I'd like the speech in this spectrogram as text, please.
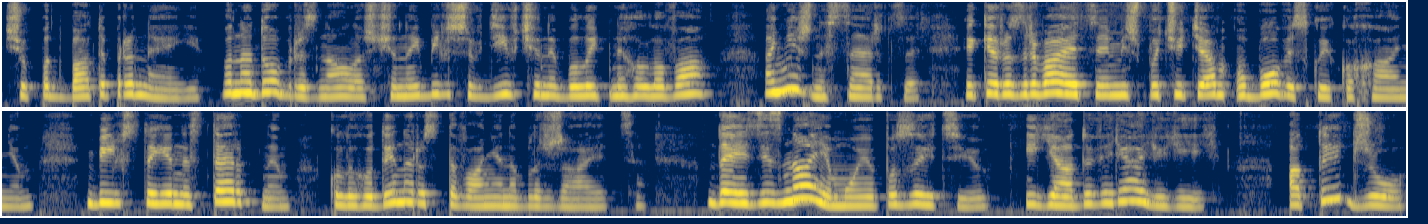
щоб подбати про неї. Вона добре знала, що найбільше в дівчини болить не голова, а ніжне серце, яке розривається між почуттям обов'язку і коханням. Біль стає нестерпним, коли година розставання наближається. Дейзі знає мою позицію, і я довіряю їй. А ти, Джо,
